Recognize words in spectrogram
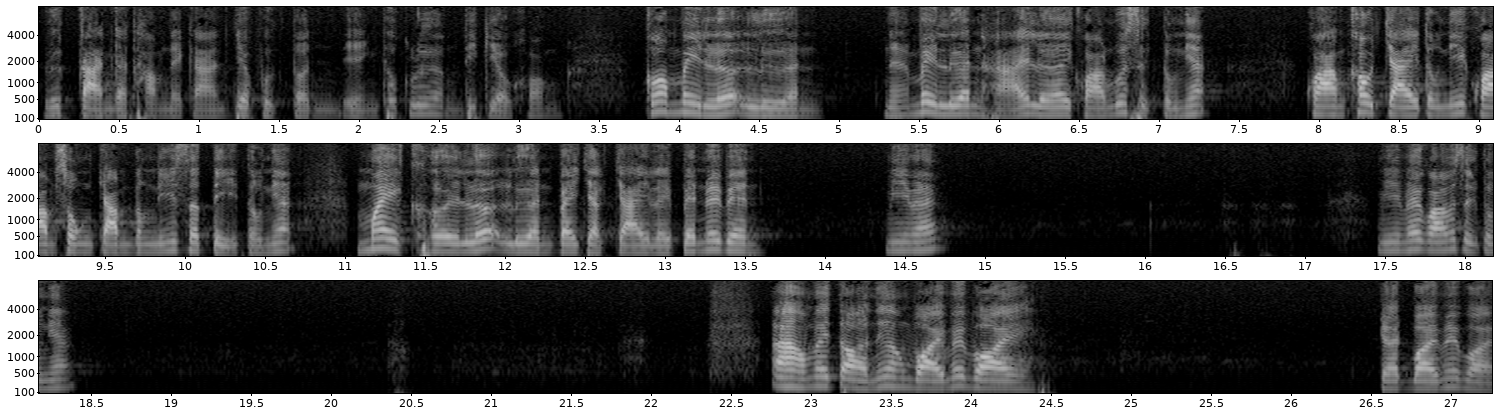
หรือการกระทำในการที่จะฝึกตนเองทุกเรื่องที่เกี่ยวข้อง ก็ไม่เลอะเลือนนะไม่เลือนหายเลยความรู้สึกตรงเนี้ยความเข้าใจตรงนี้ความทรงจำตรงนี้สติตรงเนี้ยไม่เคยเลอะเลือนไปจากใจเลยเป็นไม่เป็น มีไหม มีไหมความรู้สึกตรงเนี้ยอ้าวไม่ต่อเนื่องบ่อยไม่บ่อย เกิดบ่อยไม่บ่อย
